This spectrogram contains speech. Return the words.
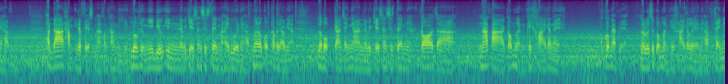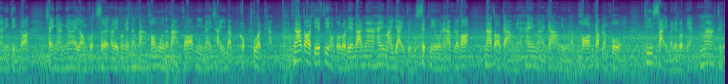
นะครับ Honda ทำอินเทอร์เฟซมาค่อนข้างดี รวมถึงมี built-in navigation system มาให้ด้วยนะครับ เมื่อเรากดเข้าไปแล้วเนี่ย ระบบการใช้งาน navigation system เนี่ย ก็จะหน้าตาก็เหมือนคล้ายๆกันใน Google Map เลย เรารู้สึกว่าเหมือนคล้ายๆกันเลยนะครับ ใช้งานจริงๆ ก็ใช้งานง่าย ลองกดเซิร์ชอะไรพวกนี้ต่างๆ ข้อมูลต่างๆ ก็มีมาให้ใช้แบบครบถ้วนครับ หน้าจอ TFT ของตัวรถเนี่ยด้านหน้าให้มาใหญ่ถึง 10 นิ้วนะครับ แล้วก็หน้าจอกลางเนี่ยให้มา 9 นิ้วนะครับ พร้อมกับลำโพงที่ใส่มาในรถเนี่ยมากถึง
